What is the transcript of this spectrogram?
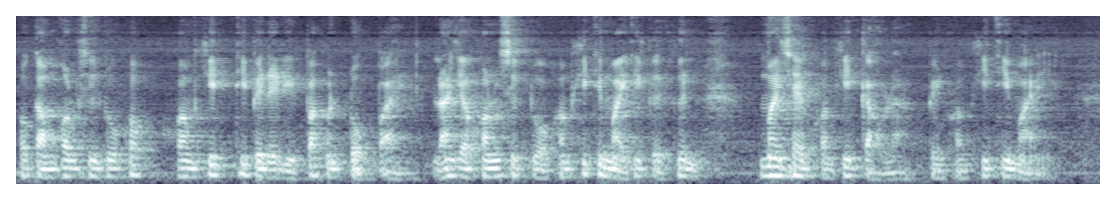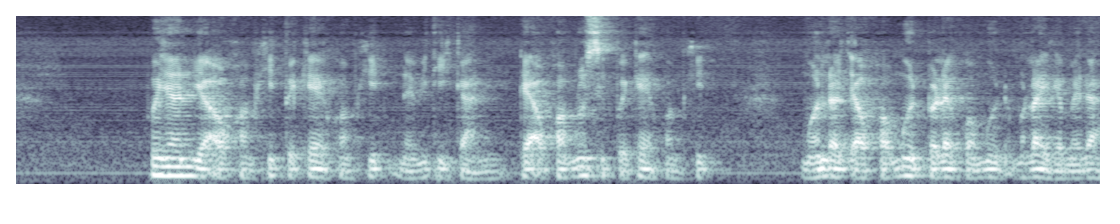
พอกลับมาความรู้สึกตัวก็ความคิดที่เป็นอดีตปั๊บมันตกไป หลังจากความรู้สึกตัวความคิดที่ใหม่ที่เกิดขึ้น ไม่ใช่ความคิดเก่าละเป็นความคิดที่ใหม่ เพราะฉะนั้นอย่าเอาความคิดไปแก้ความคิดในวิธีการนี้แต่เอาความรู้สึกไปแก้ความคิด เหมือนเราจะเอาความมืดไปไล่ความมืดมันไล่กันไม่ได้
